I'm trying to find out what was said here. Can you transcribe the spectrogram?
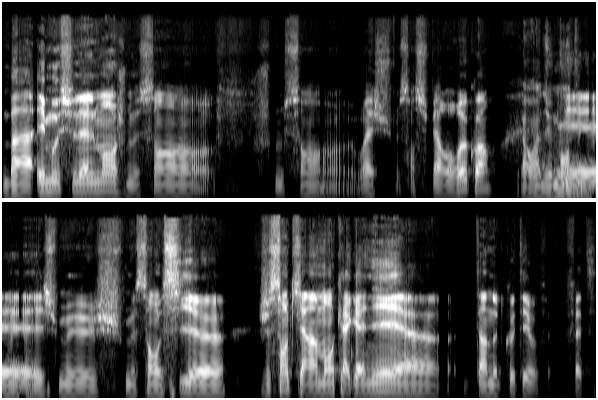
Bah, émotionnellement, je me sens, je me sens, ouais, je me sens super heureux, quoi. Le roi du monde. Et je me, je me sens aussi, euh, je sens qu'il y a un manque à gagner euh, d'un autre côté, au fait.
